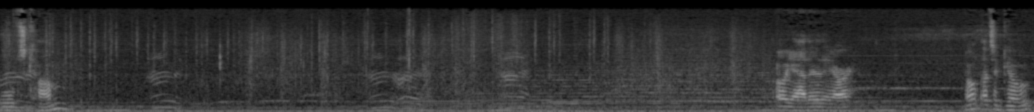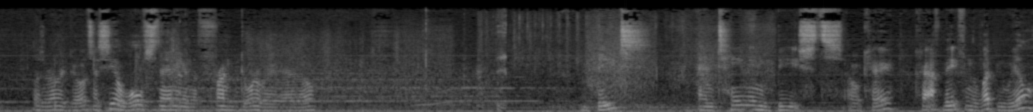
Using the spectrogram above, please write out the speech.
Wolves come. Oh yeah, there they are. Oh, that's a goat. Those are other goats. I see a wolf standing in the front doorway there, though. Bait and taming beasts. Okay. Craft bait from the weapon wheel.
